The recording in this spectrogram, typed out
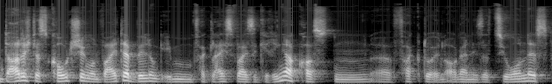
Und dadurch, dass Coaching und Weiterbildung eben vergleichsweise geringer Kostenfaktor in Organisationen ist,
